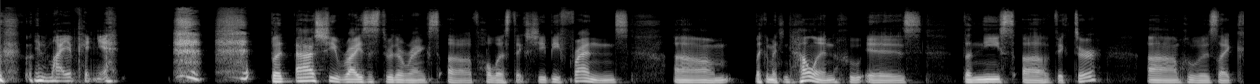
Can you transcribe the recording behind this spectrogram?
in my opinion. but as she rises through the ranks of Holistik, she befriends, um, like I mentioned, Helen, who is the niece of Victor, um, who is like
